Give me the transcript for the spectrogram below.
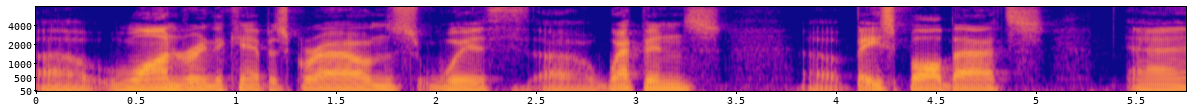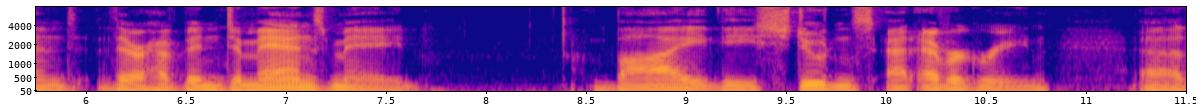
uh, wandering the campus grounds with uh, weapons, uh, baseball bats, and there have been demands made by the students at Evergreen uh,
